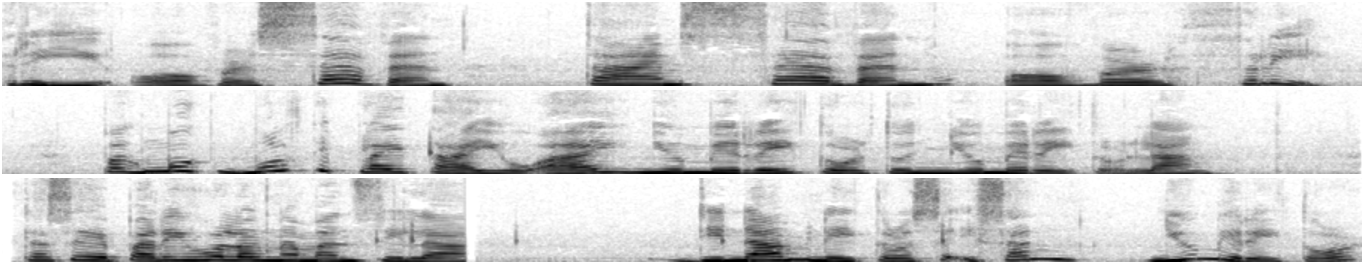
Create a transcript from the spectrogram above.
3 over 7 times 7 over 3. Pag multiply tayo ay numerator to numerator lang. Kasi pareho lang naman sila denominator sa isang numerator,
